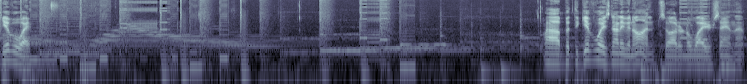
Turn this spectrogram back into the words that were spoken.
Giveaway. Uh, but the giveaway's not even on, so I don't know why you're saying that.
